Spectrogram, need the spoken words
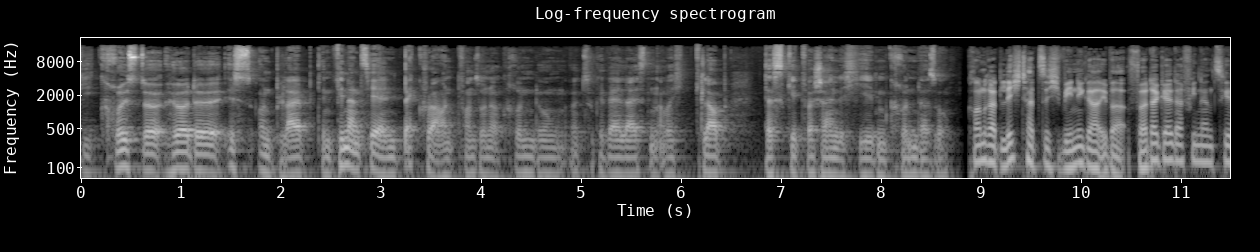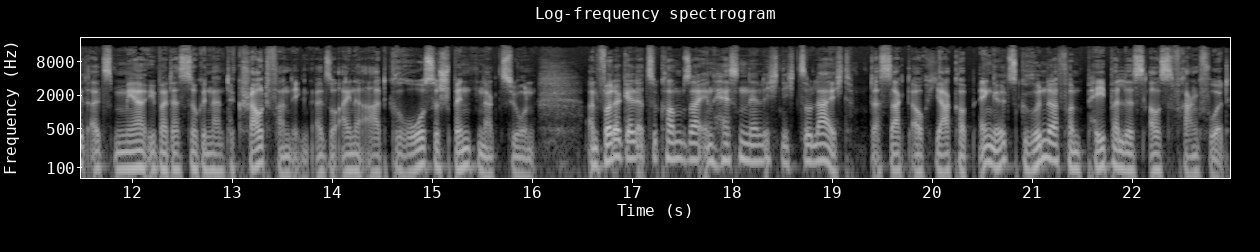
Die größte Hürde ist und bleibt, den finanziellen Background von so einer Gründung äh, zu gewährleisten. Aber ich glaube, das geht wahrscheinlich jedem Gründer so. Konrad Licht hat sich weniger über Fördergelder finanziert als mehr über das sogenannte Crowdfunding, also eine Art große Spendenaktion. An Fördergelder zu kommen sei in Hessen nämlich nicht so leicht. Das sagt auch Jakob Engels, Gründer von Paperless aus Frankfurt.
